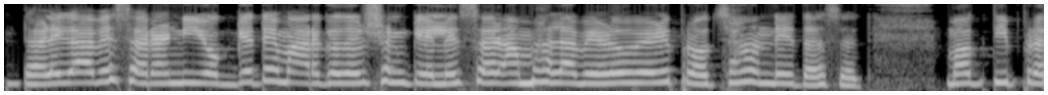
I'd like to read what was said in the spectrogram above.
तळेगावे सरांनी योग्य ते मार्गदर्शन केले. सर आम्हाला वेळोवेळी प्रोत्साहन देत असत. मग ती प्र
